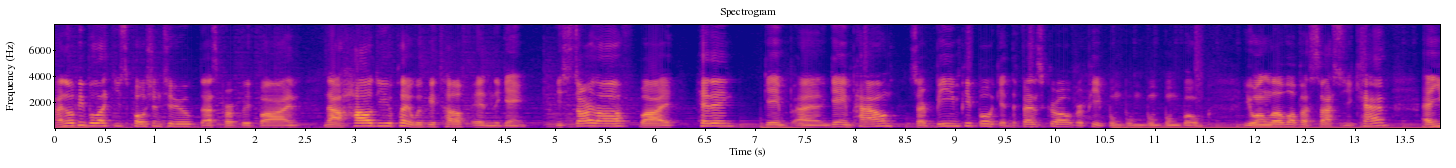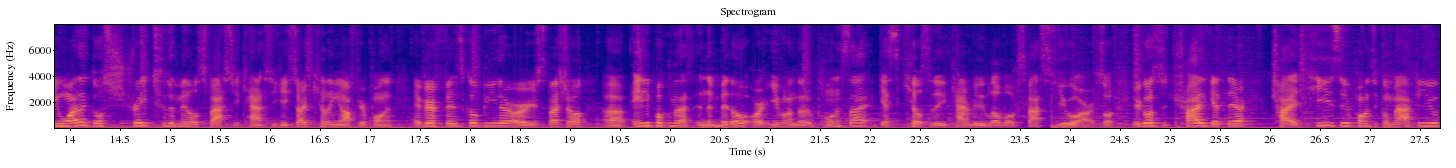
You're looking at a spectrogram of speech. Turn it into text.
I know people like use potion too, that's perfectly fine. Now how do you play Wigglytuff in the game? You start off by hitting, game, uh, game pound, start beating people, get defense curl, repeat, boom, boom, boom, boom, boom. You want to level up as fast as you can, and you want to go straight to the middle as fast as you can so you can start killing off your opponent. If you're a physical beater or you're special, uh, any Pokemon that's in the middle or even on the opponent's side gets killed so they can't really level up as fast as you are. So your goal is to try to get there, try to tease the opponents to come after you,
